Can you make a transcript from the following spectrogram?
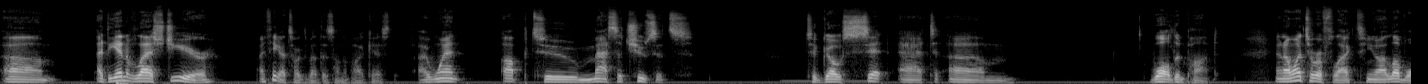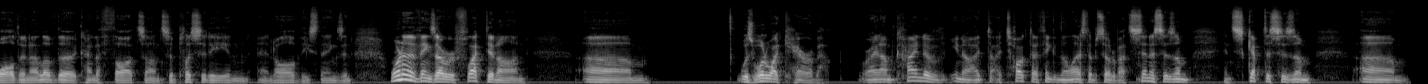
Um, at the end of last year, I think I talked about this on the podcast. I went up to Massachusetts to go sit at um, Walden Pond. And I went to reflect. You know, I love Walden. I love the kind of thoughts on simplicity and, and all of these things. And one of the things I reflected on um, was what do I care about? Right. I'm kind of, you know, I, I talked, I think, in the last episode about cynicism and skepticism. Um,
